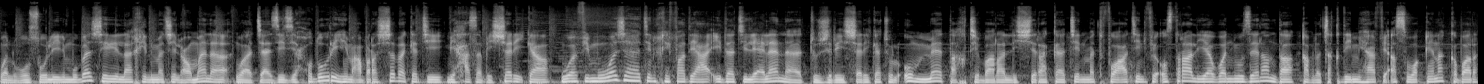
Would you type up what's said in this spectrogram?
والوصول المباشر إلى خدمة العملاء وتعزيز حضورهم عبر الشبكة بحسب الشركة. وفي مواجهة انخفاض عائدات الإعلانات تجري الشركة الأم ميتا اختبارا لاشتراكات مدفوعة في أستراليا ونيوزيلندا قبل تقديمها في أسواق أكبر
